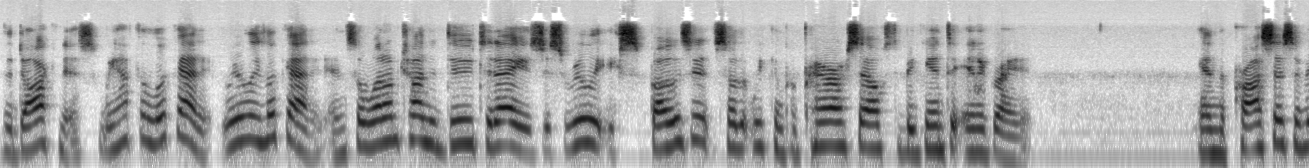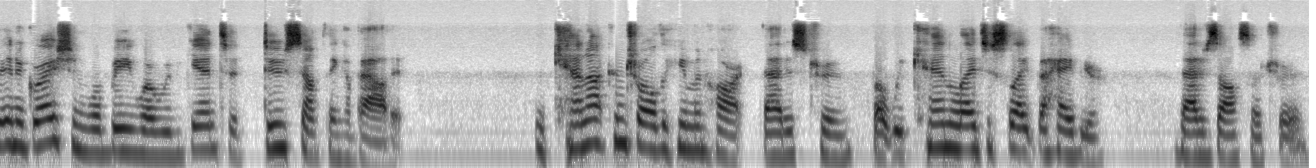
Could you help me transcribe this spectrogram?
the darkness, we have to look at it, really look at it. And so, what I'm trying to do today is just really expose it so that we can prepare ourselves to begin to integrate it And the process of integration will be where we begin to do something about it. We cannot control the human heart, that is true, but we can legislate behavior, that is also true.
